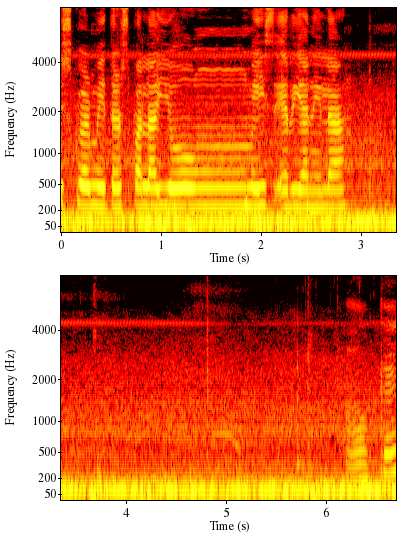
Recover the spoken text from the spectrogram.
square meters pala yung maze area nila. Okay.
